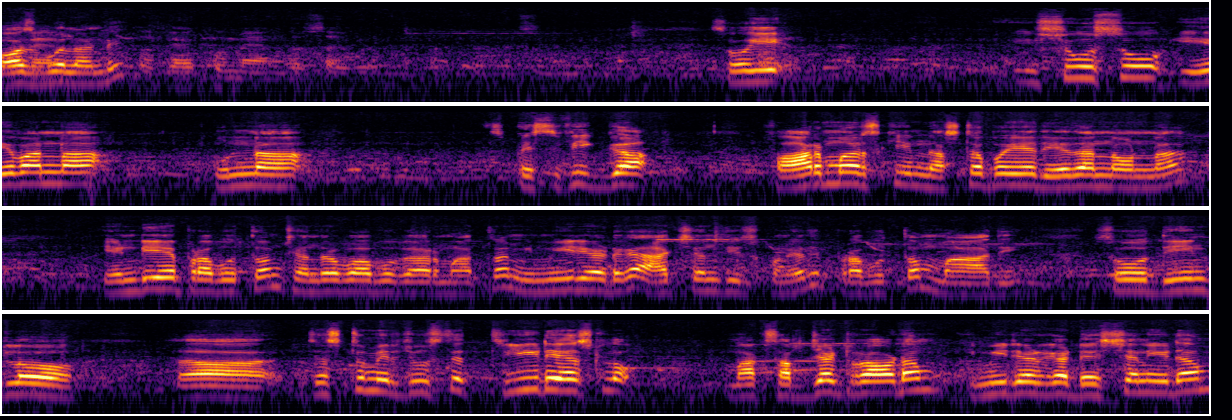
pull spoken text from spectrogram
పాసిబుల్ అండి. సో ఈ ఇష్యూస్ ఏమన్నా ఉన్నా స్పెసిఫిక్గా ఫార్మర్స్కి నష్టపోయేది ఏదన్నా ఉన్నా ఎన్డీఏ ప్రభుత్వం చంద్రబాబు గారు మాత్రం ఇమీడియట్గా యాక్షన్ తీసుకునేది ప్రభుత్వం మాది సో దీంట్లో జస్ట్ మీరు చూస్తే త్రీ డేస్లో మాకు సబ్జెక్ట్ రావడం ఇమీడియట్గా డెసిషన్ ఇవ్వడం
